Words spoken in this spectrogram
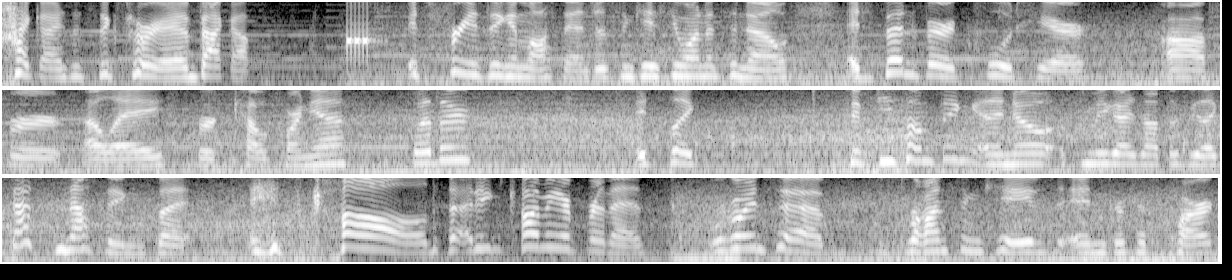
Hi guys, it's Victoria, back up. It's freezing in Los Angeles, in case you wanted to know. It's been very cold here uh, for LA, for California weather. It's like 50 something, and I know some of you guys out there be like, that's nothing, but it's cold. I didn't come here for this. We're going to Bronson Caves in Griffith Park.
